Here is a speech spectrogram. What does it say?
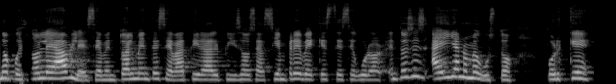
No, pues no le hables, eventualmente se va a tirar al piso, o sea, siempre ve que esté seguro. Entonces, ahí ya no me gustó. ¿Por qué?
